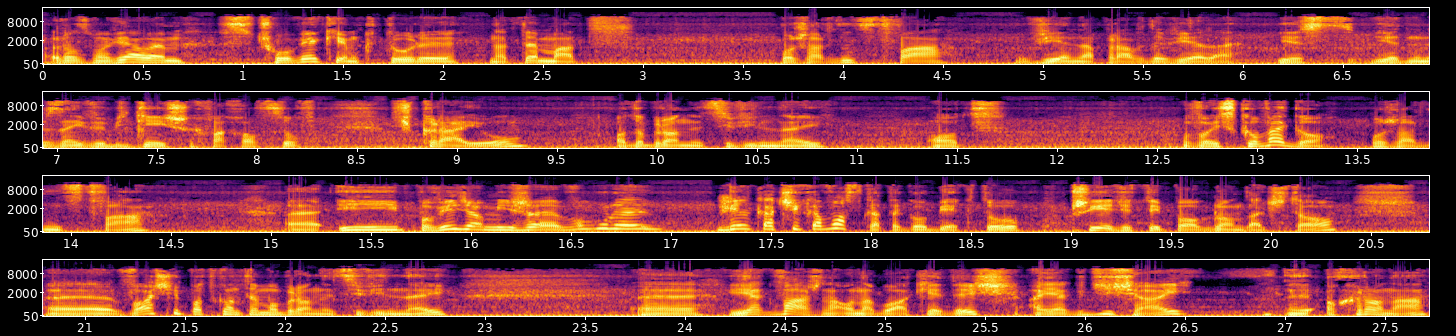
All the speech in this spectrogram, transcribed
rozmawiałem z człowiekiem, który na temat pożarnictwa wie naprawdę wiele. Jest jednym z najwybitniejszych fachowców w kraju od obrony cywilnej, od wojskowego pożarnictwa. E, I powiedział mi, że w ogóle wielka ciekawostka tego obiektu, przyjedzie tutaj pooglądać to, e, właśnie pod kątem obrony cywilnej, e, jak ważna ona była kiedyś, a jak dzisiaj ochrona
